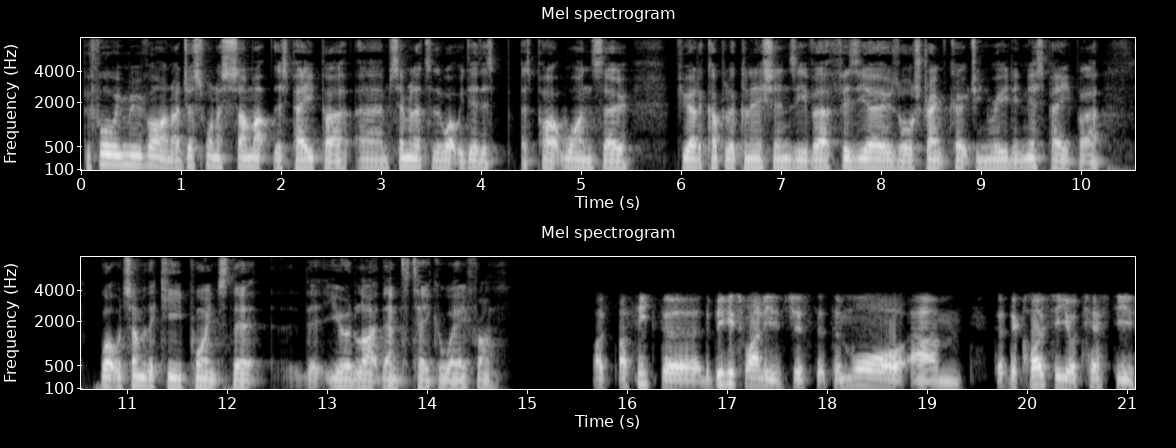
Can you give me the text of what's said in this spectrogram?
before we move on, I just want to sum up this paper, um, similar to what we did as, as part one. So, if you had a couple of clinicians, either physios or strength coaching, reading this paper, what would some of the key points that that you would like them to take away from? I, I think the the biggest one is just that the more um, that the closer your test is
